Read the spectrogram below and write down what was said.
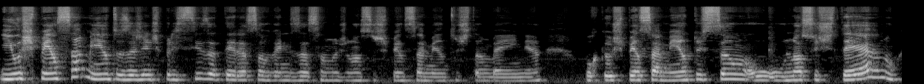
E os pensamentos, a gente precisa ter essa organização nos nossos pensamentos também, né? Porque os pensamentos são o, nosso externo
